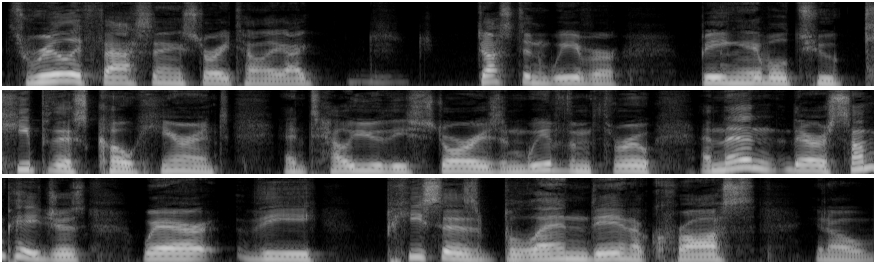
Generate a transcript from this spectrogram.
It's really fascinating storytelling. I Dustin Weaver being able to keep this coherent and tell you these stories and weave them through. And then there are some pages where the pieces blend in across, you know,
